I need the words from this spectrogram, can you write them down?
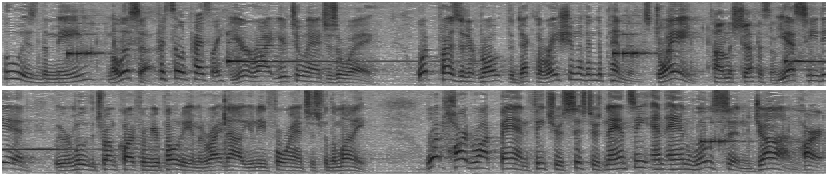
who is the me? Melissa. Priscilla Presley. You're right. You're two answers away. What president wrote the Declaration of Independence? Dwayne. Thomas Jefferson. Yes, he did. We removed the trump card from your podium, and right now you need four answers for the money. What hard rock band features sisters Nancy and Ann Wilson? John. Heart.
